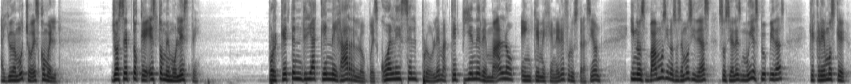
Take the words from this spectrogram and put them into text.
ayuda mucho. Es como el, yo acepto que esto me moleste. ¿Por qué tendría que negarlo? Pues, ¿cuál es el problema? ¿Qué tiene de malo en que me genere frustración? Y nos vamos y nos hacemos ideas sociales muy estúpidas que creemos que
